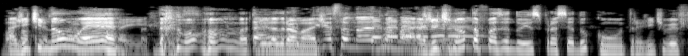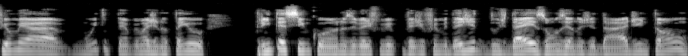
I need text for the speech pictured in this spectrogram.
Bota a gente não é. vamos, vamos uma trilha dramática. Trilha sonora dramática. A gente não tá fazendo isso pra ser do contra. A gente vê filme há muito tempo. Imagina, eu tenho 35 anos e vejo, vejo filme desde os 10, 11 anos de idade. Então,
